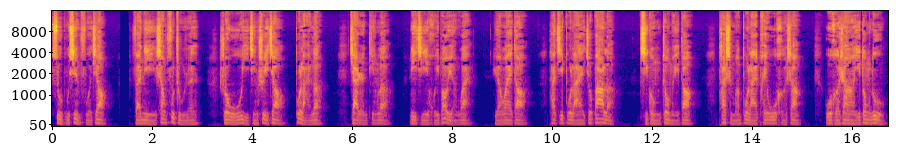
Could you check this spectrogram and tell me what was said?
素不信佛教。烦你上付主人，说吾已经睡觉，不来了。”家人听了，立即回报员外。员外道：“他既不来，就罢了。”济公皱眉道：“他什么不来陪吴和尚？”吴和尚一动怒，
